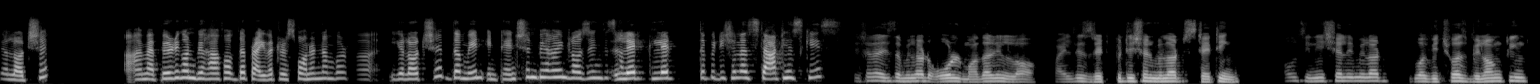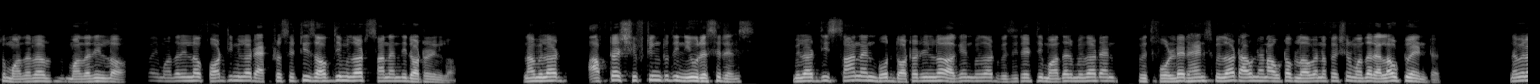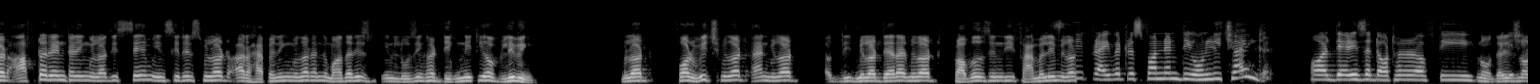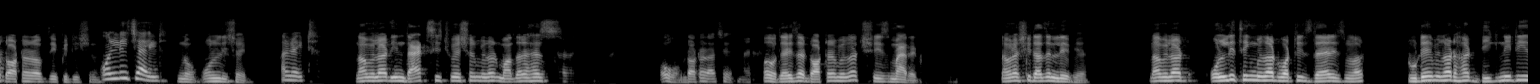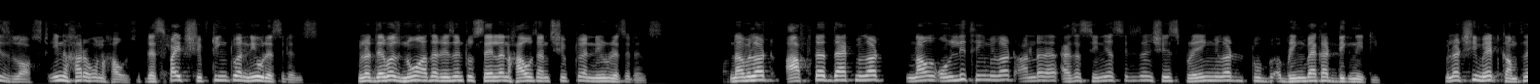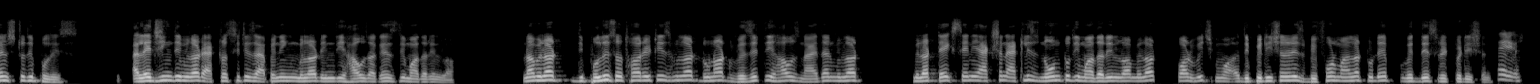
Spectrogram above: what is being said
Your Lordship, I'm appearing on behalf of the private respondent number. Uh, Your Lordship, the main intention behind lodging this. Let, let the petitioner start his case. Petitioner is the Milord old mother-in-law filed this writ petition Milord stating house initially Milord which was belonging to mother mother-in-law by mother-in-law for the Milord atrocities of the Milord son and the daughter-in-law. Now Milord after shifting to the new residence Milord the son and both daughter-in-law again Milord visited the mother Milord and with folded hands Millard out and out of love and affection mother allowed to enter. Now Milord after entering Milord the same incidents Milord are happening Milord and the mother is in losing her dignity of living. Milord for which Milord and Milord uh, the Milord there are Milord troubles in the family Is Milord. the private respondent the only child? Or there is a daughter of the No, there is no daughter of the petition. Only child. No, only child. All right. Now Milord in that situation Milord mother has oh daughter আছে oh there is a daughter Milord she is married. Now Milord she doesn't live here. Now Milord only thing Milord what is there is Milord today Milord her dignity is lost in her own house despite shifting to a new residence. Milord there was no other reason to sell an house and shift to a new residence. Now, Milord, after that, Milord, now only thing, Milord, under as a senior citizen, she is praying, Milord, to bring back her dignity. Milord, she made complaints to the police, alleging the Milord atrocities happening, Milord, in the house against the mother-in-law. Now, Milord, the police authorities, Milord, do not visit the house, neither Milord, Milord takes any action, at least known to the mother-in-law, Milord, for which the petitioner is before Milord today with this writ petition. Very good.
